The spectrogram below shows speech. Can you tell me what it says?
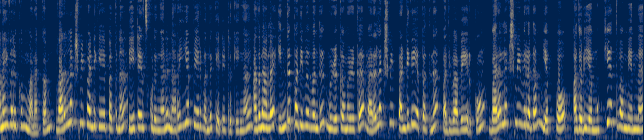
அனைவருக்கும் வணக்கம். வரலட்சுமி பண்டிகையை பத்தின டீடைல்ஸ் கொடுங்கன்னு நிறைய பேர் வந்து கேட்டுட்டு இருக்கீங்க அதனால இந்த பதிவு வந்து முழுக்க முழுக்க வரலட்சுமி பண்டிகையை பத்தின பதிவாவே இருக்கும். வரலட்சுமி விரதம் எப்போ? அதோடைய முக்கியத்துவம் என்ன?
